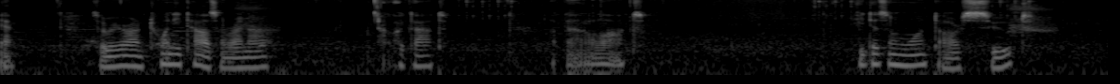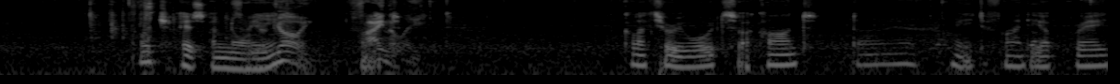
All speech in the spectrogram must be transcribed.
Yeah. So we're on 20,000 right now. I like that. like that a lot. He doesn't want our suit. Which is So annoying. you're going. Right. Finally. Collect your reward, so I can't. We need to find the upgrade.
